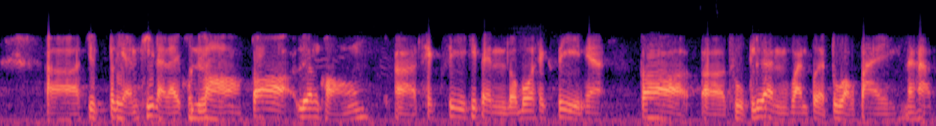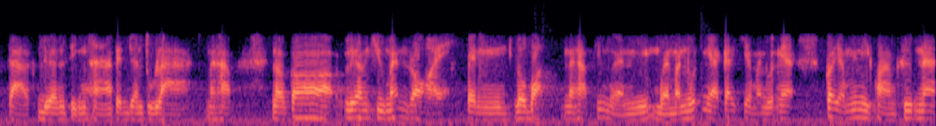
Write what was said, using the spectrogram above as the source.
2025 จุดเปลี่ยนที่หลาย ๆ คนรอก็เรื่องของแท็กซี่ที่เป็นโรบอแท็กซี่เนี่ย ก็ถูกเลื่อนวันเปิดตัวออกไปนะครับ จากเดือนสิงหาเป็นเดือนตุลานะครับ แล้วก็เรื่อง Human r o y เป็นโรบอทนะครับ ที่เหมือนเหมือนมนุษย์เนี่ยใกล้เคียงมนุษย์เนี่ยก็ยังไม่มีความคืบหน้า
